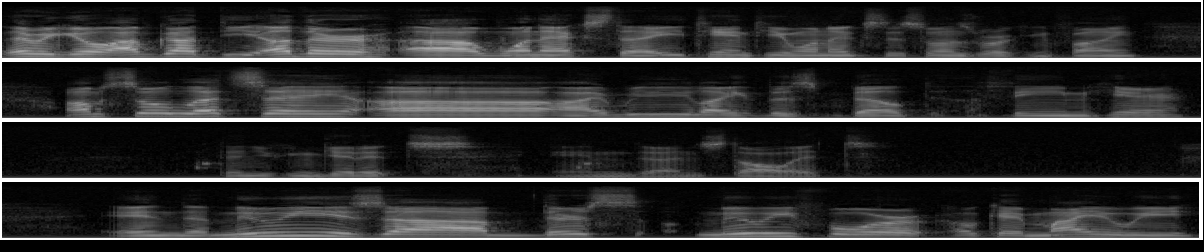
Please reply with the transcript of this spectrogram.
There we go. I've got the other uh, 1X, the AT&T 1X. This one's working fine. Um, so let's say uh, I really like this belt theme here. Then you can get it and uh, install it. And uh, MIUI is uh, there's MIUI for okay MIUI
